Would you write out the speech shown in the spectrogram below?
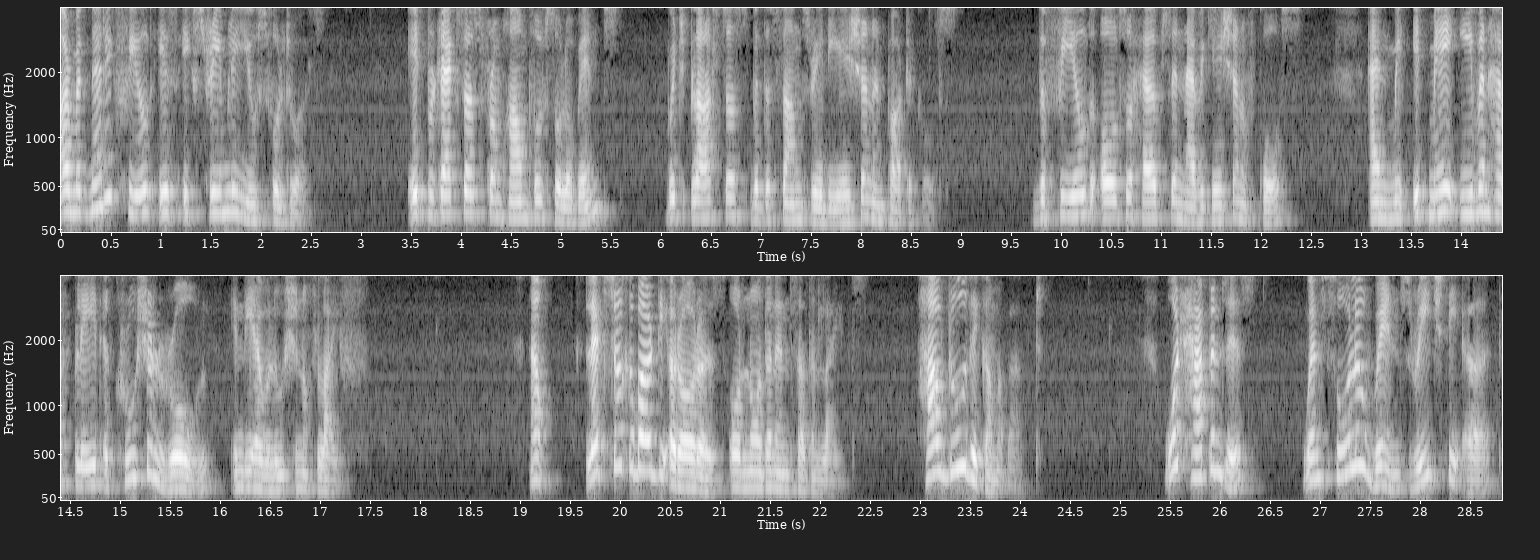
Our magnetic field is extremely useful to us. It protects us from harmful solar winds, which blast us with the sun's radiation and particles. The field also helps in navigation, of course, and it may even have played a crucial role in the evolution of life. Now, let's talk about the auroras or northern and southern lights. How do they come about? What happens is, when solar winds reach the earth,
